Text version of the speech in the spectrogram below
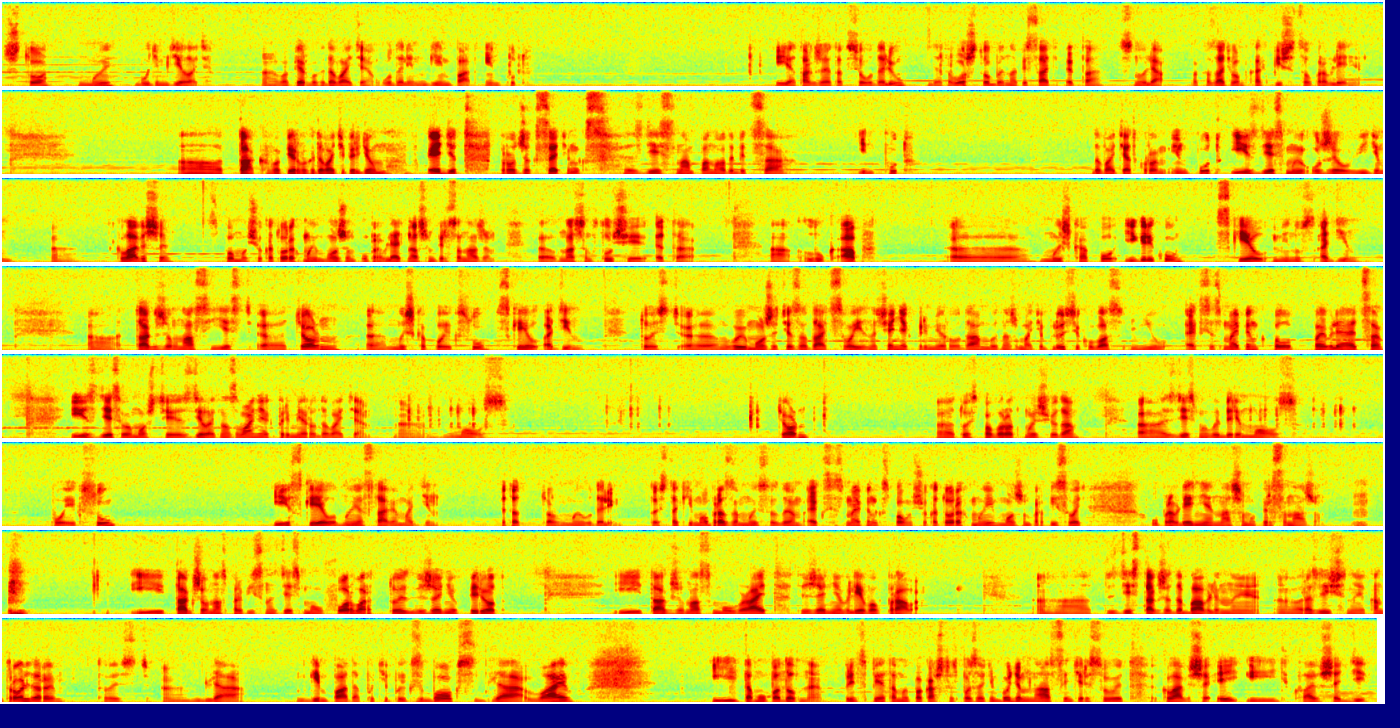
что мы будем делать? А, Во-первых, давайте удалим Gamepad Input. И я также это все удалю, для того, чтобы написать это с нуля. Показать вам, как пишется управление. А, так, во-первых, давайте перейдем в Edit, Project Settings. Здесь нам понадобится Input. Давайте откроем Input, и здесь мы уже увидим э, клавиши, с помощью которых мы можем управлять нашим персонажем. Э, в нашем случае это э, Look Up, э, мышка по Y, Scale минус 1. Э, также у нас есть э, Turn, Э, мышка по X, Scale 1. То есть э, вы можете задать свои значения, к примеру, да, вы нажимаете плюсик, у вас New Axis Mapping появляется. И здесь вы можете сделать название, к примеру, давайте э, Mouse Turn, э, то есть поворот мышью, да. Э, здесь мы выберем Mouse по X, и Scale мы оставим 1 этот term мы удалим. То есть таким образом мы создаем Axis Mapping, с помощью которых мы можем прописывать управление нашему персонажу. И также у нас прописано здесь Move Forward, то есть движение вперед. И также у нас Move Right, движение влево-вправо. А, здесь также добавлены э, различные контроллеры, то есть э, для геймпада по типу Xbox, для Vive, и тому подобное. В принципе, это мы пока что использовать не будем. Нас интересует клавиша A и клавиша D.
